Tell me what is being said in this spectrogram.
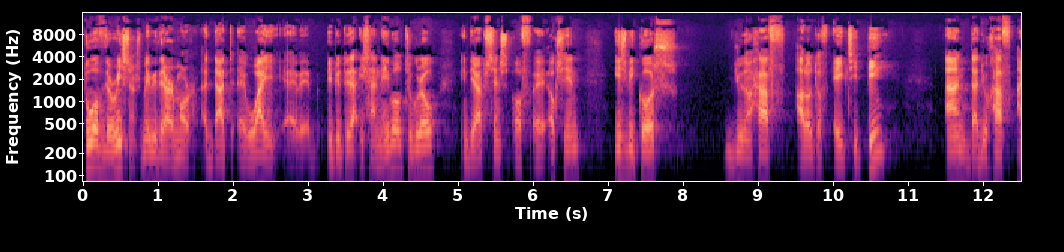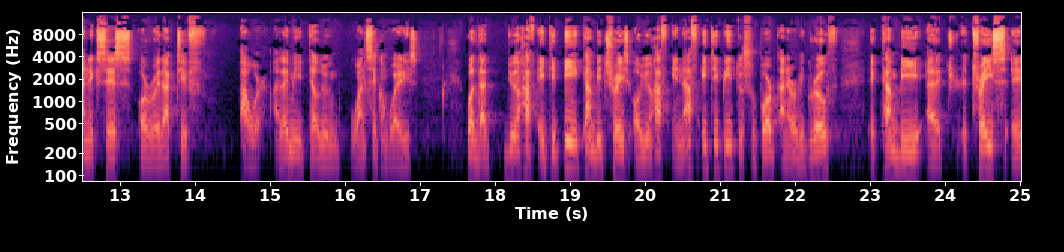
two of the reasons, maybe there are more, that why P. putida is unable to grow in the absence of oxygen is because you don't have a lot of ATP and that you have an excess or reductive power. And let me tell you in one second what it is. Well, that you don't have ATP can be traced or you don't have enough ATP to support anaerobic growth. Can be uh, traced uh,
